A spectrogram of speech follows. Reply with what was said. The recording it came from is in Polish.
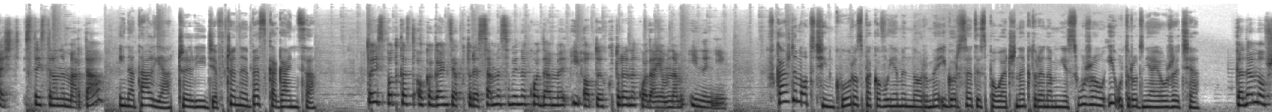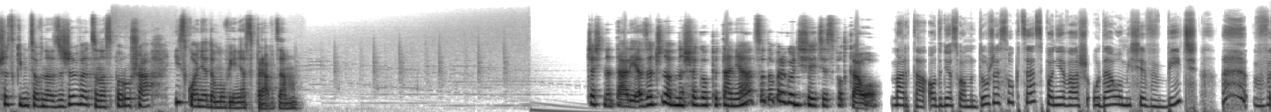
Cześć, z tej strony Marta i Natalia, czyli dziewczyny bez kagańca. To jest podcast o kagańcach, które same sobie nakładamy i o tych, które nakładają nam inni. W każdym odcinku rozpakowujemy normy i gorsety społeczne, które nam nie służą i utrudniają życie. Gadamy o wszystkim, co w nas żywe, co nas porusza i skłania do mówienia sprawdzam. Cześć Natalia, zacznę od naszego pytania. Co dobrego dzisiaj Cię spotkało? Marta, odniosłam duży sukces, ponieważ udało mi się wbić w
